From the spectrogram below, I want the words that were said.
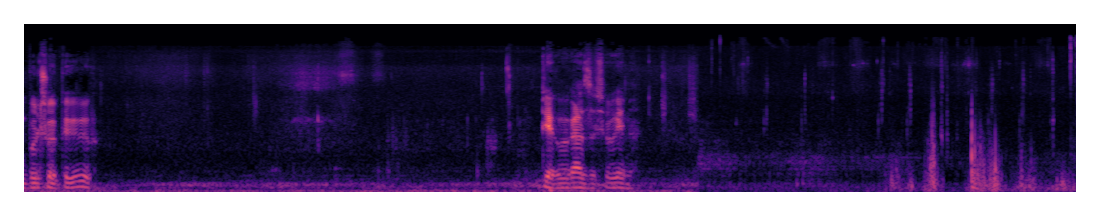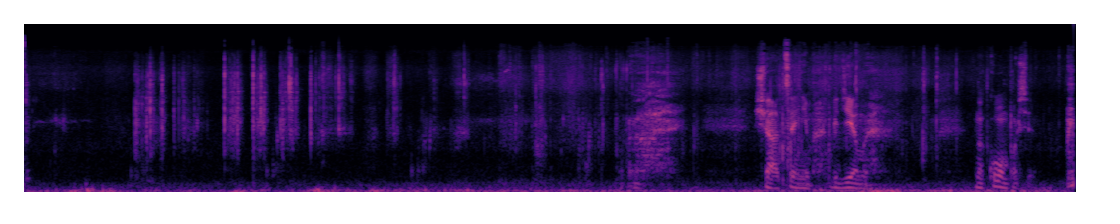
Небольшой перерыв. Первый раз за все время. Сейчас оценим, где мы на компасе.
